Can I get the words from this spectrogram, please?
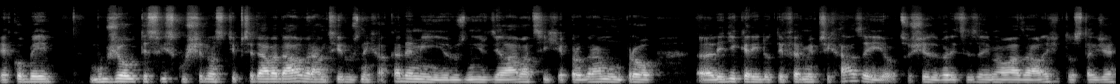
jakoby můžou ty své zkušenosti předávat dál v rámci různých akademií, různých vzdělávacích programů pro lidi, kteří do ty firmy přicházejí, jo, což je velice zajímavá záležitost. Takže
